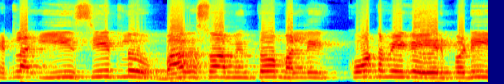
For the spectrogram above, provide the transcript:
ఇట్లా ఈ సీట్లు భాగస్వామ్యంతో మళ్ళీ కూటమిగా ఏర్పడి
